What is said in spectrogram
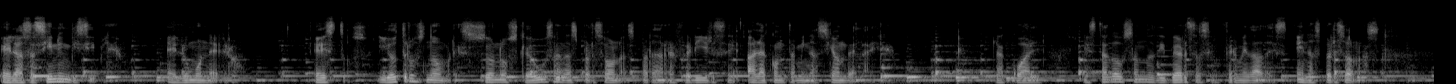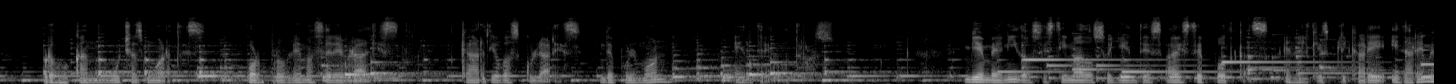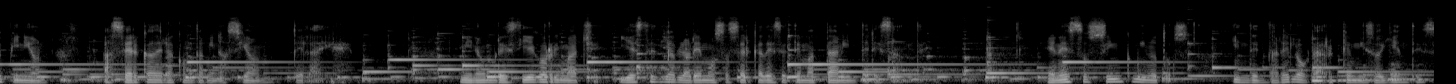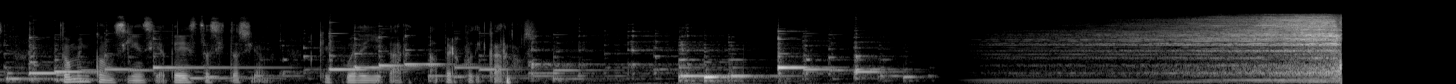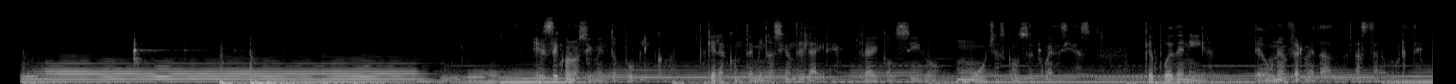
El asesino invisible, el humo negro. Estos y otros nombres son los que usan las personas para referirse a la contaminación del aire, la cual está causando diversas enfermedades en las personas, provocando muchas muertes por problemas cerebrales, cardiovasculares, de pulmón, entre otros. Bienvenidos estimados oyentes a este podcast en el que explicaré y daré mi opinión acerca de la contaminación del aire. Mi nombre es Diego Rimache y este día hablaremos acerca de este tema tan interesante. En estos cinco minutos intentaré lograr que mis oyentes tomen conciencia de esta situación que puede llegar a perjudicarnos. Es de conocimiento público que la contaminación del aire trae consigo muchas consecuencias que pueden ir de una enfermedad hasta la muerte.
